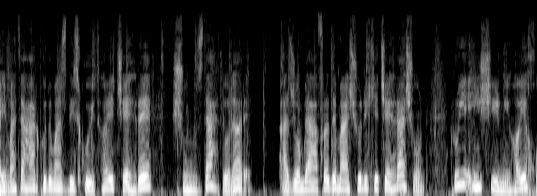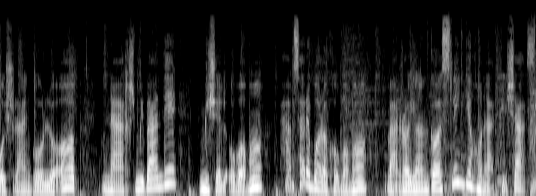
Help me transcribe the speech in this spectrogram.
قیمت هر کدوم از بیسکویت های چهره 16 دلاره. از جمله افراد مشهوری که چهرهشون روی این شیرینی های خوش رنگ و لعاب نقش میبنده میشل اوباما همسر باراک اوباما و رایان گاسلینگ هنرپیشه است.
